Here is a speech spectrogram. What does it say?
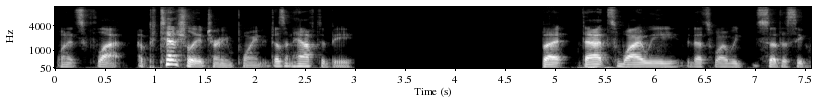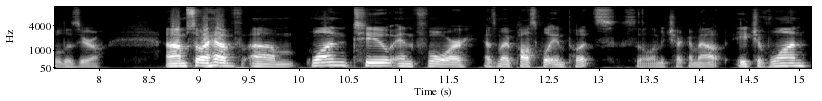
when it's flat. A potentially a turning point. It doesn't have to be. But that's why we that's why we set this equal to 0. Um, so I have um, 1, 2, and 4 as my possible inputs. So let me check them out. h of 1,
